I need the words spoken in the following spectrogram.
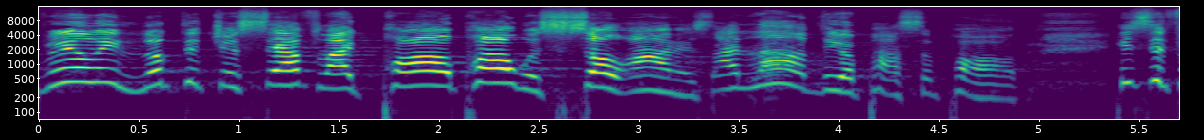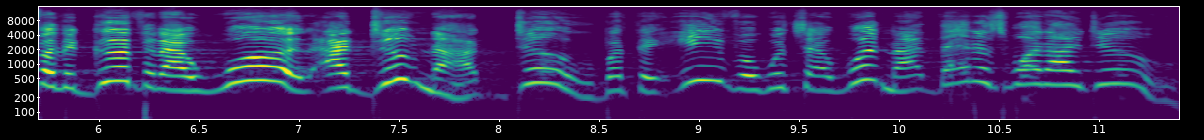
really looked at yourself like Paul? Paul was so honest. I love the Apostle Paul. He said, For the good that I would, I do not do, but the evil which I would not, that is what I do.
